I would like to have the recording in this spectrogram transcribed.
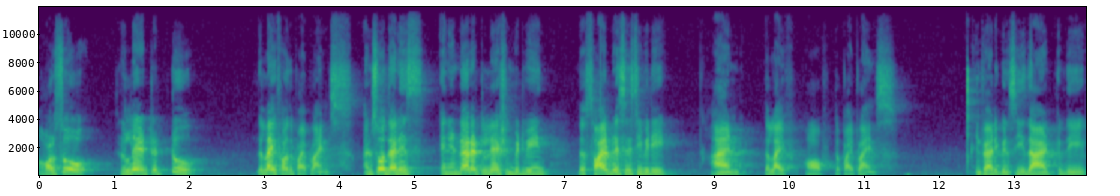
also related to the life of the pipelines and so there is an indirect relation between the soil resistivity and the life of the pipelines. In fact, you can see that if the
